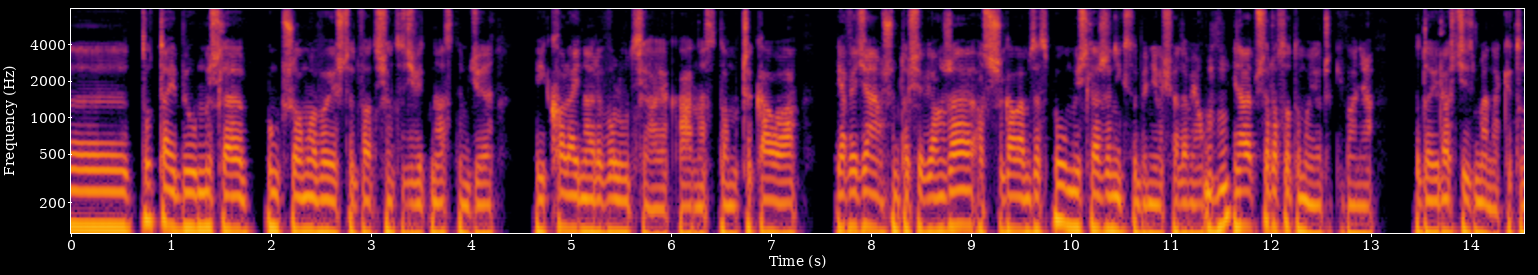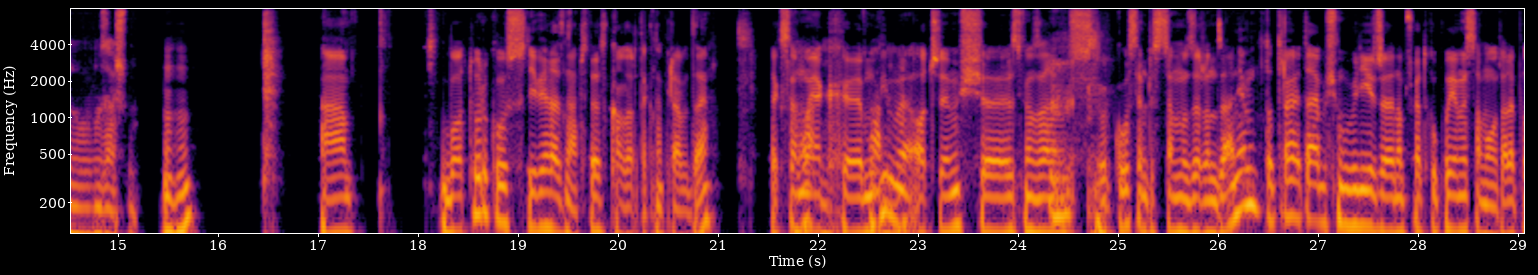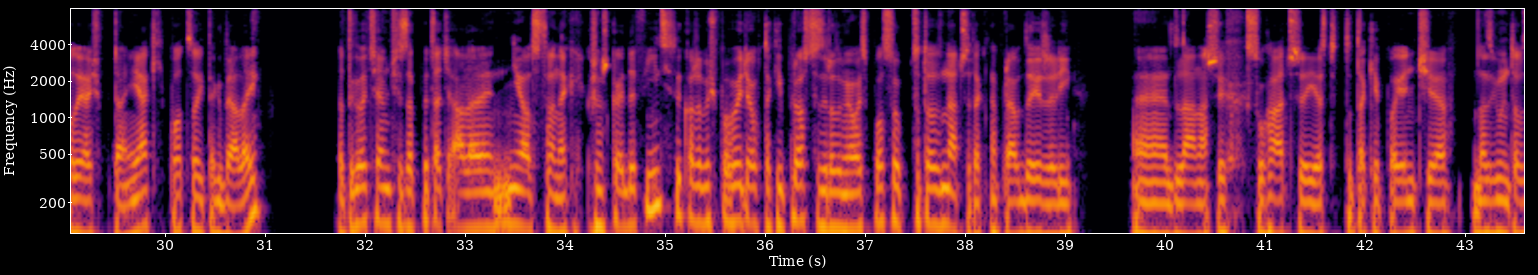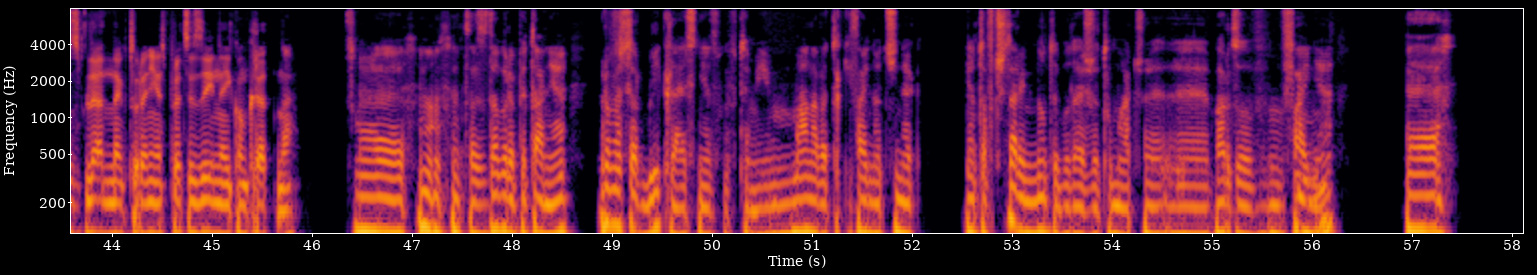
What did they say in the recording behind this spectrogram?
tutaj był, myślę, punkt przełomowy jeszcze w 2019, gdzie i kolejna rewolucja, jaka nas tam czekała. Ja wiedziałem, czym to się wiąże, ostrzegałem zespół, myślę, że nikt sobie nie uświadomiał. Mhm. I nawet przerosło to moje oczekiwania do ilości zmian, jakie tu zaszły. Mhm. A bo turkus niewiele znaczy, to jest kolor tak naprawdę. Tak samo ładnie, jak e, mówimy ładnie. o czymś e, związanym z turkusem czy z samym zarządzaniem, to trochę tak jakbyśmy mówili, że na przykład kupujemy samochód, ale podajesz pytanie jaki, po co i tak dalej. Dlatego chciałem cię zapytać, ale nie od strony jakiejś książkowej definicji, tylko żebyś powiedział w taki prosty, zrozumiały sposób, co to znaczy tak naprawdę, jeżeli e, dla naszych słuchaczy jest to takie pojęcie, nazwijmy to względne, które nie jest precyzyjne i konkretne. E, to jest dobre pytanie. Profesor Blikla jest niezły w tym i ma nawet taki fajny odcinek. Ja to w 4 minuty bodajże tłumaczy e, bardzo fajnie. Mm.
